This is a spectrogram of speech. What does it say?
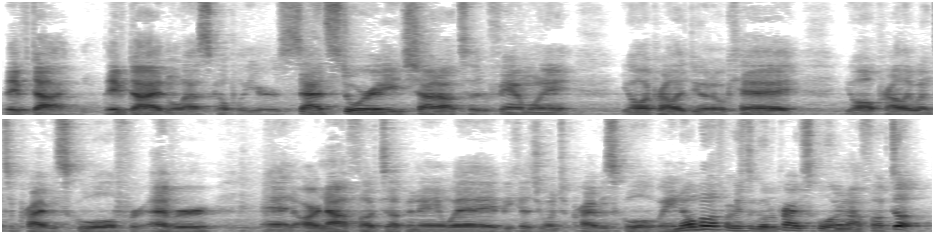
They've died. They've died in the last couple years. Sad story. Shout out to their family. Y'all are probably doing okay. Y'all probably went to private school forever and are not fucked up in any way because you went to private school. Well, you know, motherfuckers that go to private school are not fucked up.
